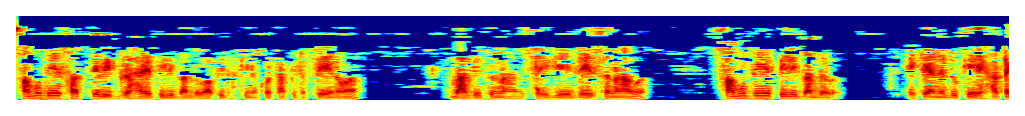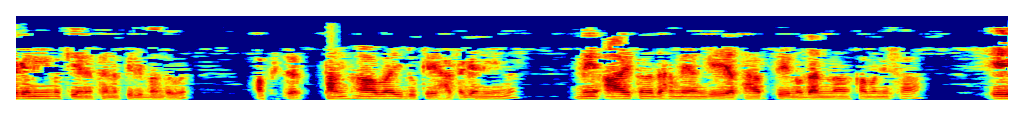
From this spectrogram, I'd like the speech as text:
සමුදය සත්‍ය විග්‍රහය පිළිබඳව අපි දකිනකොට අපිට පේනවා භාග්‍යතුන් වහන්සේගේ දේශනාව සමුදය පිළිබඳව ඒ කියන්නේ දුකේ හට ගැනීම කියන තැන පිළිබඳව අපිට තණ්හාවයි දුකේ හට ගැනීම මේ ආයතන ධර්මයන්ගේ යථාර්ථය නොදන්නා කම නිසා ඒ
